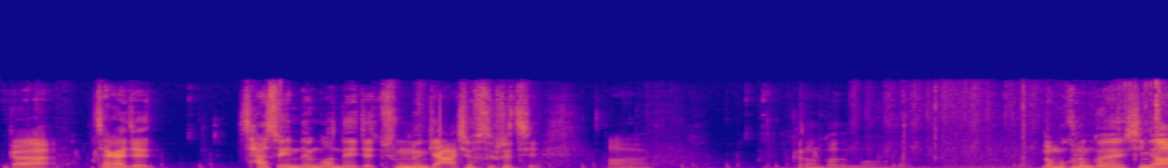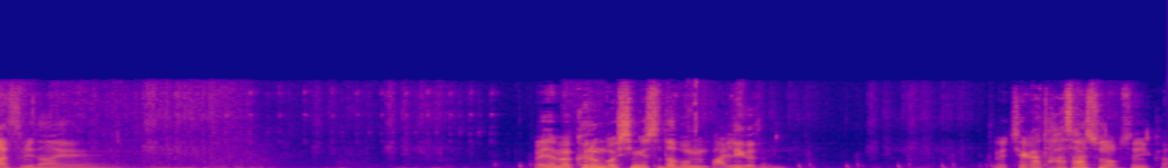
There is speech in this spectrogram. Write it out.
그러니까 제가 이제 살 수 있는 건데 이제 죽는 게 아쉬워서 그렇지. 아 그런 거는 뭐 너무 그런 거에 신경 안 씁니다. 예. 왜냐면 그런 거 신경 쓰다 보면 말리거든 제가 다 살 수는 없으니까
